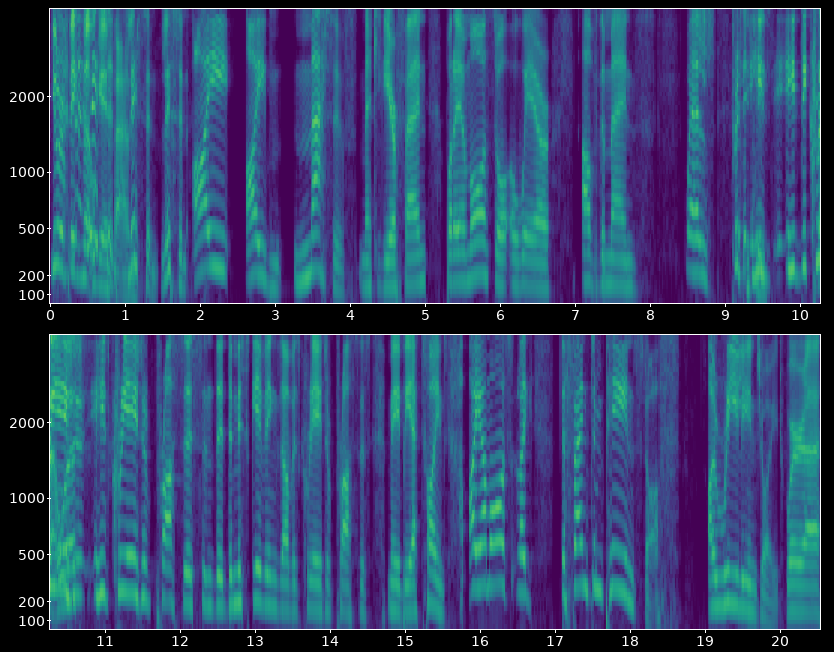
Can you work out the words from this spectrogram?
you're a big Metal listen, Gear fan. Listen, listen. I I'm massive Metal Gear fan, but I am also aware of the man's well, he, he, the that a word? creative, his creative process and the, the misgivings of his creative process, maybe at times. I am also like the Phantom Pain stuff. I really enjoyed where uh,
